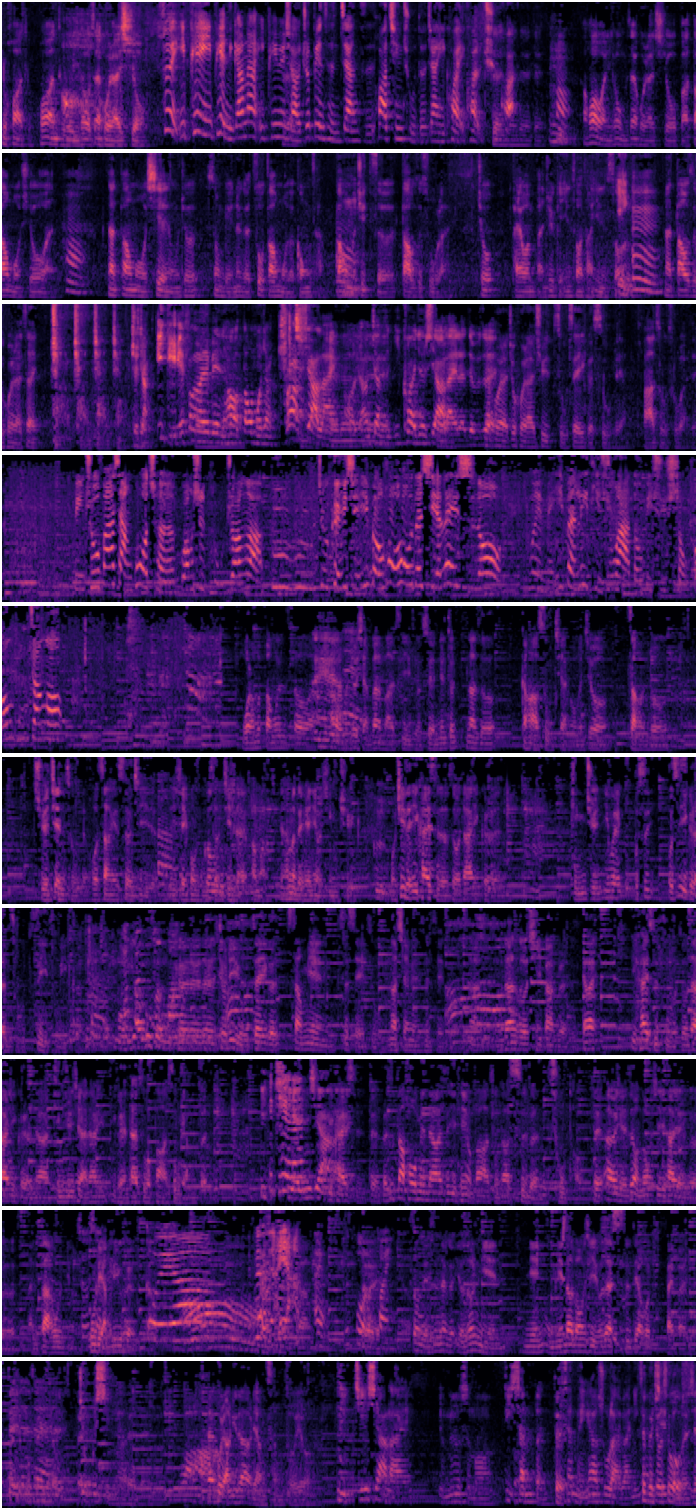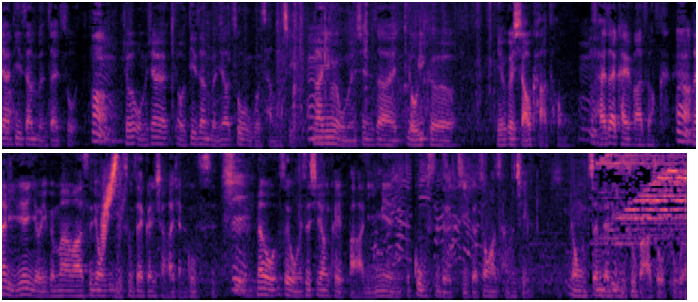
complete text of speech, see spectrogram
去画图，画完图以后再回来修。所以一片一片，你刚刚那样一片越小，就变成这样子画清楚的这样一块一块的区对块。对对对。嗯嗯，他画完以后，我们再回来修，把刀模修完。嗯，那刀模线我们就送给那个做刀模的工厂，帮我们去折刀子出来，就排完版去给印刷厂印刷。嗯那刀子回来再就这样一叠放在那边，然后刀模这样唰下来，然后这样子一块就下来了，对不对？回来就回来去煮这一个数量，把它煮出来这样。摒除发想过程，光是组装啊，就可以写一本厚厚的血泪史哦。因为每一本立体书啊，都必须手工拼装哦。我们访问的时候啊，那我们就想办法自己做，所以那就那时候刚好暑假，我们就找很多学建筑的或商业设计的一些工程生进来帮忙，他们都很有兴趣。嗯，我记得一开始的时候，大家一个人平均，因为不是不是一个人组自己组一个，某一个部分嘛？对对对，就例如这一个上面是谁组，那下面是谁组，那我们当时说七八个人，大概一开始组的时候，大概一个人大概平均下来，大概一个人大概做办法组两本。一天这样，一开始对，可是到后面大概是一天有办法组到四人出头，对，而且这种东西它有一个很大的问题，不良率会很高。对呀，对，哎呀，哎呀，撕破了欢迎。重点是那个有时候粘粘我们粘到东西以后再撕掉会白白的，对对对，就不行了，对对。哇，它不良率大概两成左右。你接下来？有没有什么第三本？第三本要出来吧？这个就是我们现在第三本在做的。嗯，就是我们现在有第三本要做五个场景。那因为我们现在有一个有一个小卡通，还在开发中。嗯，那里面有一个妈妈是用立体书在跟小孩讲故事。是。那我所以我们是希望可以把里面的故事的几个重要场景，用真的立体书把它做出来。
